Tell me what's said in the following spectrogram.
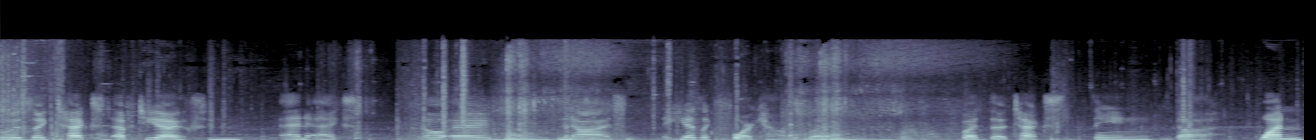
was like text FTX NX OA. Nah, he has like four accounts, but but the text thing, the one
